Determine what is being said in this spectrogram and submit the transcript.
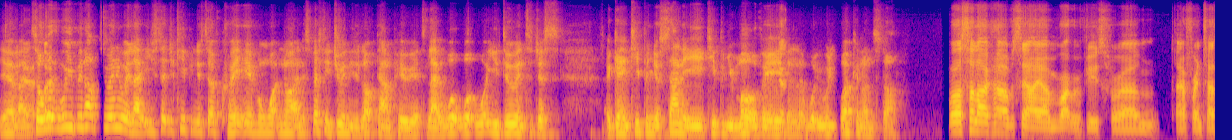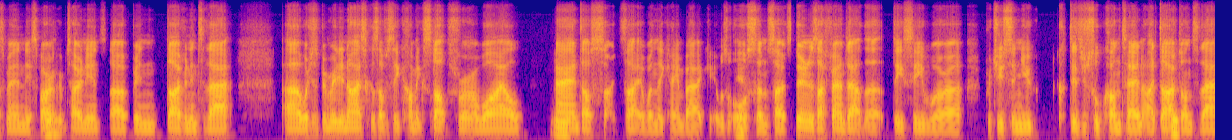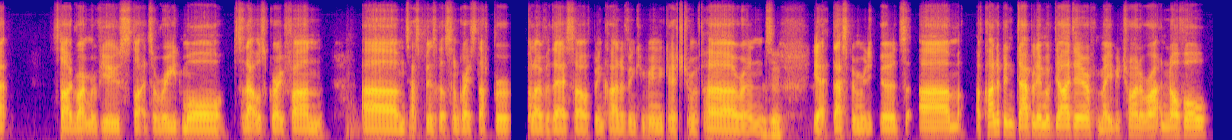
Yeah, man. Yeah, So, so- what, what you been up to anyway? Like, you said you're keeping yourself creative and whatnot, and especially during these lockdown periods. Like, what, what, what are you doing to just, again, keeping your sanity, keeping you motivated, and like, what, are you working on stuff? Well, so like obviously I um, write reviews for um, our friend Tasman, the aspiring Kryptonian. So I've been diving into that, uh, which has been really nice because obviously comics stopped for a while, Mm. and I was so excited when they came back. It was Yeah. awesome. So as soon as I found out that DC were uh, producing new digital content, I dived onto that, started writing reviews, started to read more. So that was great fun. Um, Tasman's got some great stuff over there, so I've been kind of in communication with her and Mhm. yeah, that's been really good. Um, I've kind of been dabbling with the idea of maybe trying to write a novel.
